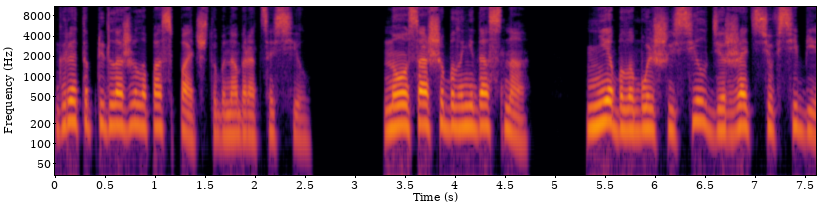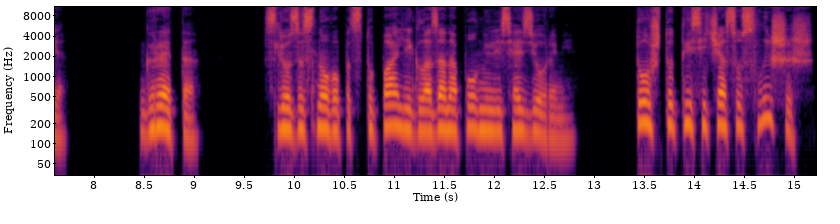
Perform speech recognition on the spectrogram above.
Грета предложила поспать, чтобы набраться сил. Но Саше было не до сна — не было больше сил держать все в себе. Грета. Слезы снова подступали, и глаза наполнились озерами. То, что ты сейчас услышишь,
